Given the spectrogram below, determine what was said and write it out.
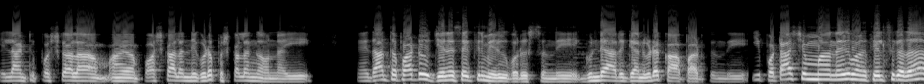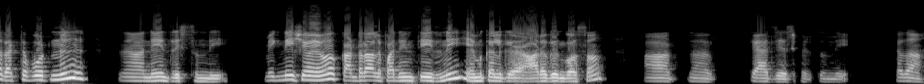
ఇలాంటి పుష్కాల పోషకాలన్నీ కూడా పుష్కలంగా ఉన్నాయి. దాంతోపాటు జీర్ణశక్తిని మెరుగుపరుస్తుంది గుండె ఆరోగ్యాన్ని కూడా కాపాడుతుంది. ఈ పొటాషియం అనేది మనకు తెలుసు కదా రక్తపోటుని నియంత్రిస్తుంది. మెగ్నీషియం ఏమో కండరాల పనితీరుని ఎముకల ఆరోగ్యం కోసం తయారు చేసి పెడుతుంది. కదా?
